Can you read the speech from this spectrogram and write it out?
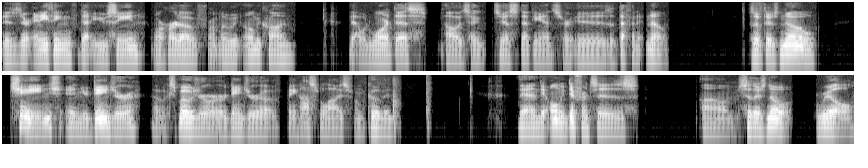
is there anything that you've seen or heard of from Omicron that would warrant this? I would suggest that the answer is a definite no. So if there's no change in your danger of exposure or danger of being hospitalized from COVID, then the only difference is um, so there's no real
